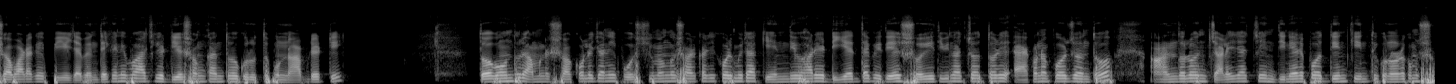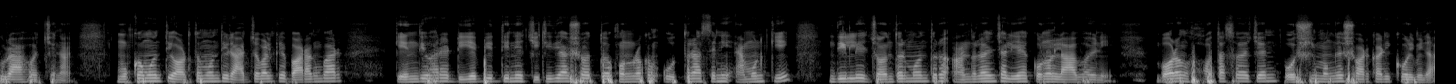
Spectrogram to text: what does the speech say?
সবার আগে পেয়ে যাবেন। দেখে নেব আজকে ডিএ সংক্রান্ত গুরুত্বপূর্ণ আপডেটটি তো বন্ধুরা, আমরা সকলে জানি পশ্চিমবঙ্গ সরকারি কর্মীরা কেন্দ্রীয় হারে ডিএর দাবিতে শহীদ মিনার চত্বরে এখনও পর্যন্ত আন্দোলন চালিয়ে যাচ্ছেন। দিনের পর দিন কিন্তু কোনো রকম সুরা হচ্ছে না। মুখ্যমন্ত্রী, অর্থমন্ত্রী রাজ্যপালকে বারংবার কেন্দ্রীয় হারে ডিএপির দিনে চিঠি দেওয়া সত্ত্বেও কোনো রকম উত্তর আসেনি, এমনকি দিল্লির যন্তর মন্তর আন্দোলন চালিয়ে কোনো লাভ হয়নি, বরং হতাশ হয়েছেন পশ্চিমবঙ্গের সরকারি কর্মীরা।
